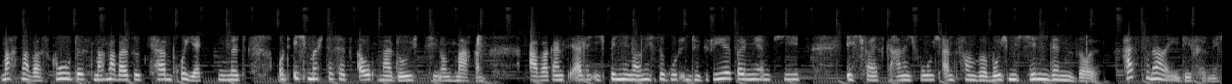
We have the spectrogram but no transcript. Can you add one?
mach mal was Gutes, mach mal bei sozialen Projekten mit. Und ich möchte das jetzt auch mal durchziehen und machen. Aber ganz ehrlich, ich bin hier noch nicht so gut integriert bei mir im Kiez. Ich weiß gar nicht, wo ich anfangen soll, wo ich mich hinwenden soll. Hast du da eine Idee für mich?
